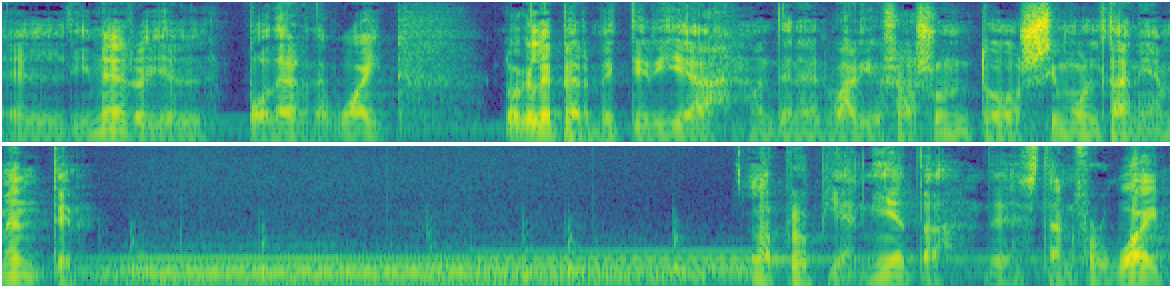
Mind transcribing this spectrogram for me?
el dinero y el poder de White, lo que le permitiría mantener varios asuntos simultáneamente. La propia nieta de Stanford White,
